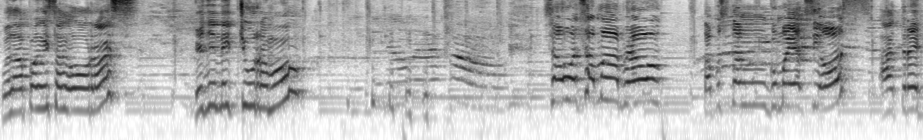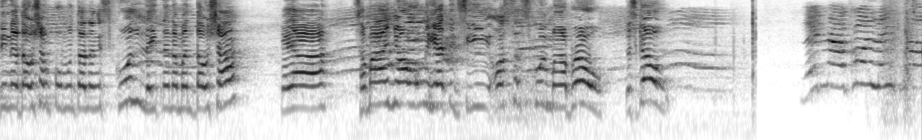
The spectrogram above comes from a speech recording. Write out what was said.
Wala pang isang oras? Ganyan na itsura mo? So what's up mga bro? Tapos nang gumayak si Os at ready na daw siyang pumunta ng school. Late na naman daw siya. Kaya samahan niyo akong ihatid si Os sa school mga bro. Let's go! Late na ako, late na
